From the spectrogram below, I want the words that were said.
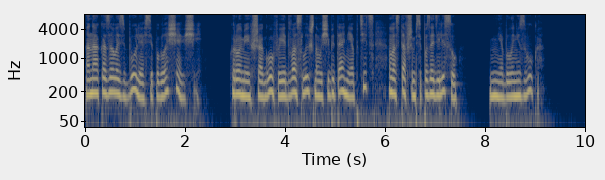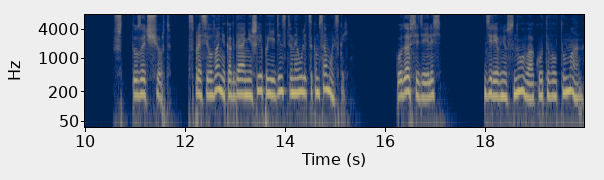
она оказалась более всепоглощающей. Кроме их шагов и едва слышного щебетания птиц в оставшемся позади лесу, не было ни звука. «Что за чёрт?» — спросил Ваня, когда они шли по единственной улице Комсомольской. Куда все делись? Деревню снова окутывал туман,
